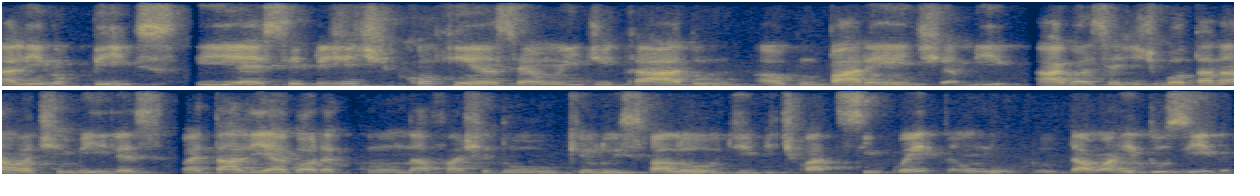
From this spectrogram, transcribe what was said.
ali no Pix e é sempre gente de confiança, é um indicado, algum parente, amigo. Agora, se a gente botar na Hot Milhas, vai estar tá ali agora com, na faixa do que o Luiz falou de 24,50, um lucro dá uma reduzida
